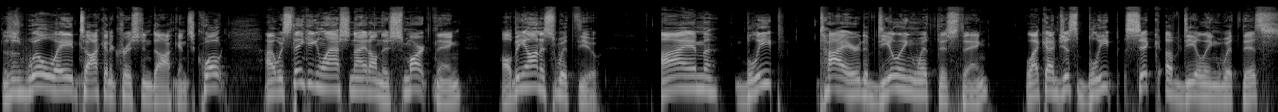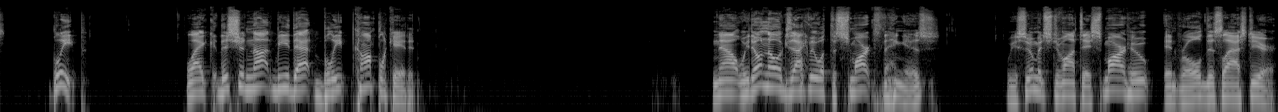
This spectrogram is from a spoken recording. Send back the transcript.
This is Will Wade talking to Christian Dawkins. Quote, I was thinking last night on this smart thing. I'll be honest with you. I'm bleep tired of dealing with this thing. Like I'm just bleep sick of dealing with this bleep. Like this should not be that bleep complicated. Now, we don't know exactly what the smart thing is. We assume it's Javonte Smart, who enrolled this last year.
